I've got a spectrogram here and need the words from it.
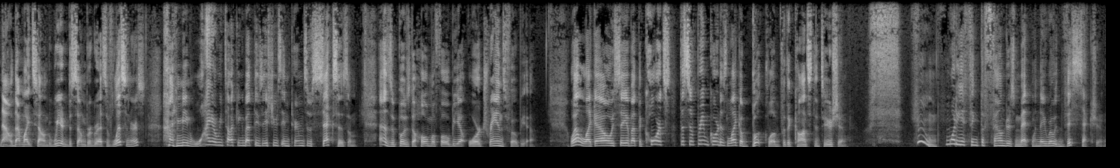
Now, that might sound weird to some progressive listeners. I mean, why are we talking about these issues in terms of sexism, as opposed to homophobia or transphobia? Well, like I always say about the courts, the Supreme Court is like a book club for the Constitution. Hmm, what do you think the founders meant when they wrote this section?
